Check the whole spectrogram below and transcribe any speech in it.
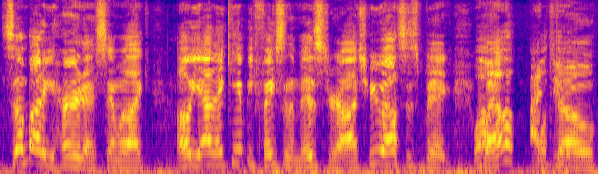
somebody heard us and we're like, oh yeah, they can't be facing the Miztourage. Who else is big? Well, I we'll do- throw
